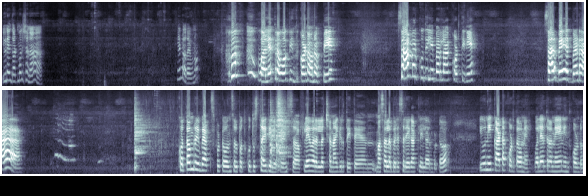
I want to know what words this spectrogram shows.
ಇವನೇನ್ ದೊಡ್ಡ ಮನುಷ್ಯನಾ? ಏನವ್ರ ಇವನು? ಒಲೆ ಹತ್ರ ಹೋಗಿ ನಿಂತ್ಕೊಂಡವನಪ್ಪಿ ಸಾಂಬಾರು ಕುದಿಲಿ ಬರ್ಲಾ ಹಾಕ್ಕೊಡ್ತೀನಿ. ಸಾರ್ ಬೇಯದ್ ಬೇಡ. ಕೊತ್ತಂಬರಿ ಹಾಕ್ಸ್ಬಿಟ್ಟು ಒಂದು ಸ್ವಲ್ಪ ಕುದಿಸ್ತಾ ಇದ್ದೀನಿ ಫ್ರೆಂಡ್ಸ್ ಫ್ಲೇವರ್ ಎಲ್ಲ ಚೆನ್ನಾಗಿರ್ತೈತೆ. ಮಸಾಲ ಬೇರೆ ಸರಿಯಾಗಿ ಹಾಕ್ಲಿಲ್ಲ ಅಂದ್ಬಿಟ್ಟು. ಇವನಿಗೆ ಕಾಟ ಕೊಡ್ತಾವನೆ. ಒಲೆ ಹತ್ರನೇ ನಿಂತ್ಕೊಂಡು.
